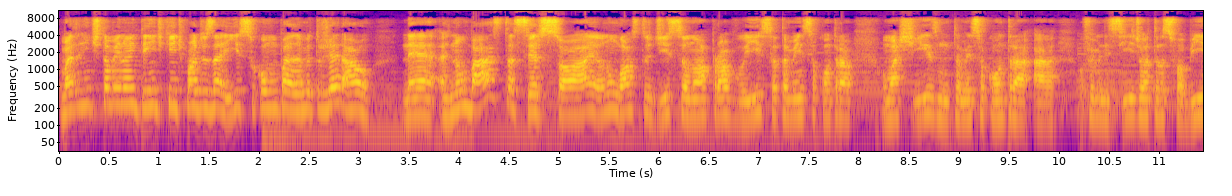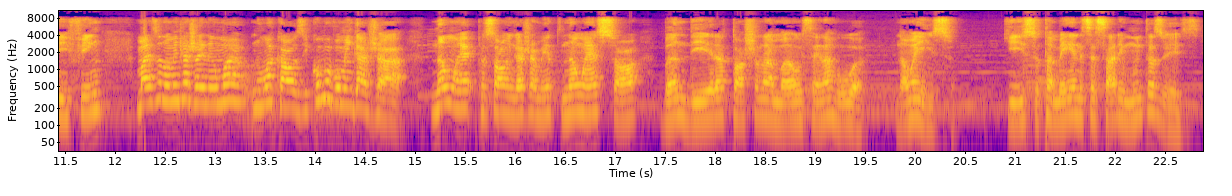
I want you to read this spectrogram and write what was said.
mas a gente também não entende que a gente pode usar isso como um parâmetro geral, né? Não basta ser só, ah, eu não gosto disso, eu não aprovo isso, eu também sou contra o machismo, também sou contra a, o feminicídio, a transfobia, enfim, mas eu não me engajar em nenhuma, nenhuma causa. E como eu vou me engajar? Não é, pessoal, o engajamento não é só bandeira, tocha na mão e sair na rua. Não é isso. Que isso também é necessário muitas vezes.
